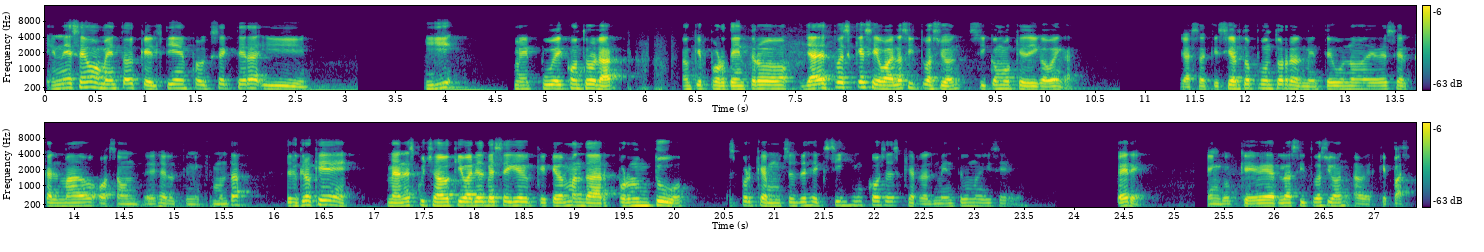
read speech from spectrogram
en ese momento que el tiempo, etcétera, y, y me pude controlar, aunque por dentro, ya después que se va la situación, sí como que digo, venga, hasta que cierto punto realmente uno debe ser calmado o hasta donde se lo tiene que montar. Yo creo que me han escuchado aquí varias veces que, que quiero mandar por un tubo, es porque muchas veces exigen cosas que realmente uno dice, espere, tengo que ver la situación a ver qué pasa.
